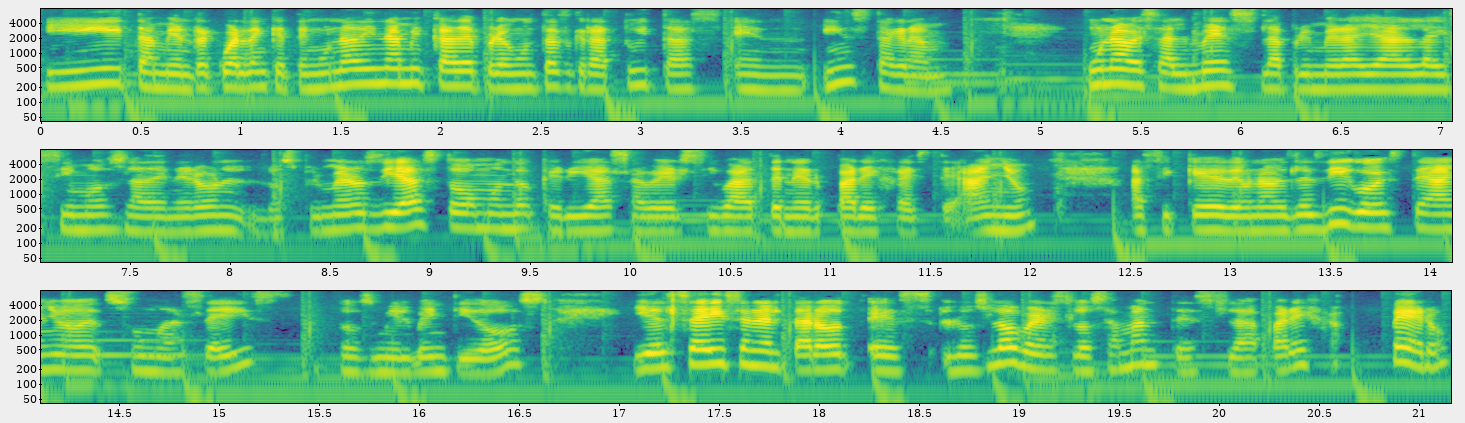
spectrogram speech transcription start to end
Y también recuerden que tengo una dinámica de preguntas gratuitas en Instagram una vez al mes. La primera ya la hicimos, la de enero, los primeros días. Todo el mundo quería saber si va a tener pareja este año. Así que de una vez les digo, este año suma 6, 2022. Y el 6 en el tarot es los lovers, los amantes, la pareja. Pero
